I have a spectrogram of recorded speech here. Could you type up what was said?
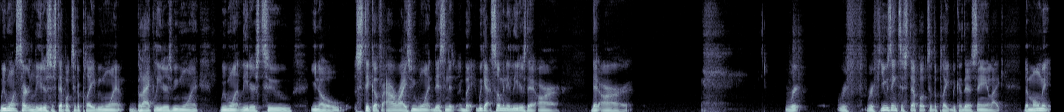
we want certain leaders to step up to the plate. We want black leaders. We want we want leaders to you know stick up for our rights. We want this and this, but we got so many leaders that are that are re- ref- refusing to step up to the plate because they're saying like the moment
